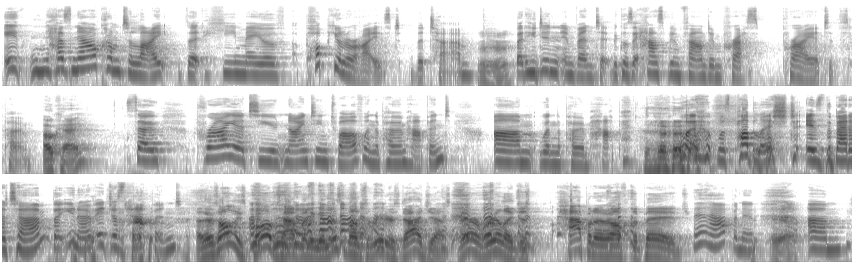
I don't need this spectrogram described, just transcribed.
it has now come to light that he may have popularized the term, but he didn't invent it because it has been found in press prior to this poem. Okay. So prior to 1912, when the poem happened, um, when the poem happened, was published is the better term, but you know, it just happened. There's all these poems happening in this month's Reader's Digest. They're really just happening off the page. They're happening. Um,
